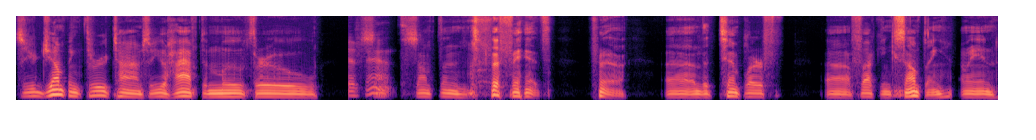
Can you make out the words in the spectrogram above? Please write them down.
So you're jumping through time. So you have to move through some- events. something. the fence. uh, the Templar. Uh, fucking something. I mean,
